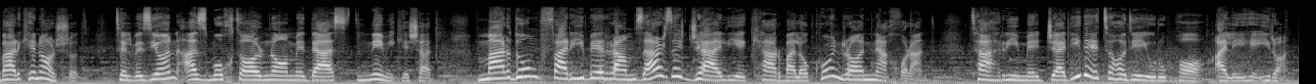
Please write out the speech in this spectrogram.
برکنار شد. تلویزیون از مختارنامه دست نمی کشد مردم فریب رمزرز جعلی کربلا کن را نخورند. تحریم جدید اتحادیه اروپا علیه ایران.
